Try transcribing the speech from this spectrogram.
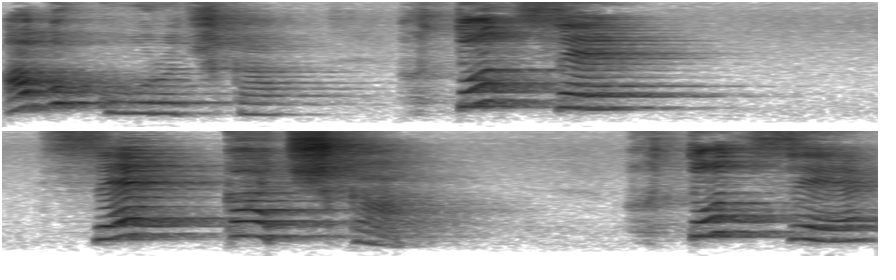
або курочка. Хто це? Це качка. Хто це?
